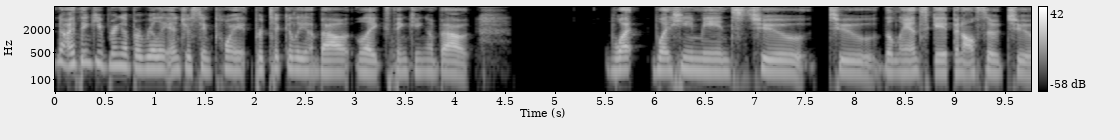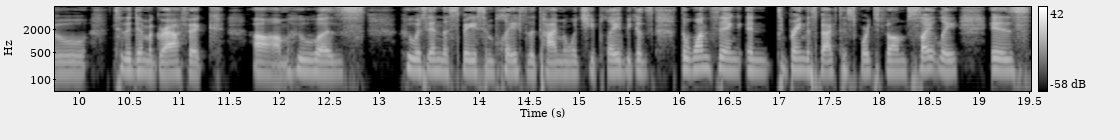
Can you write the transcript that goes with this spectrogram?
No, I think you bring up a really interesting point, particularly about like thinking about what what he means to to the landscape and also to to the demographic um, who was who was in the space and place at the time in which he played. Because the one thing, and to bring this back to sports films slightly, is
